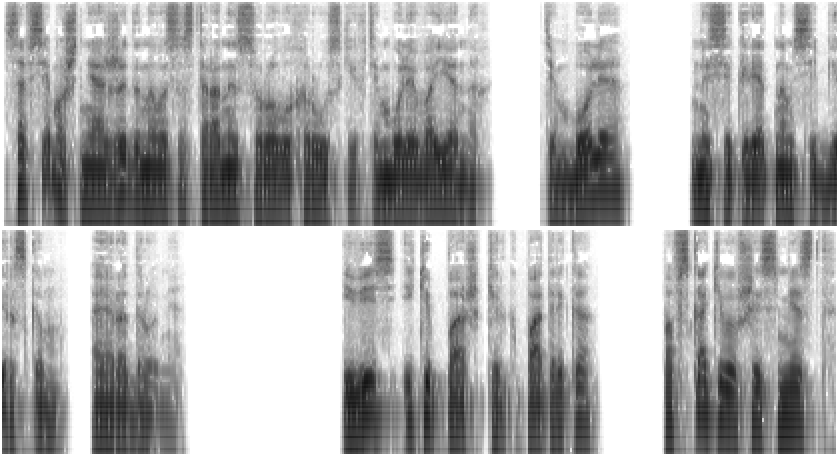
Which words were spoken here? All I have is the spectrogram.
совсем уж неожиданного со стороны суровых русских, тем более военных, тем более на секретном сибирском аэродроме. И весь экипаж Киркпатрика, повскакивавший с мест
